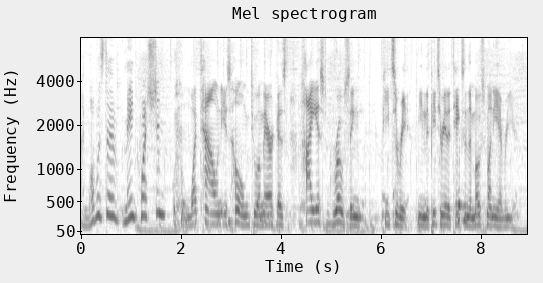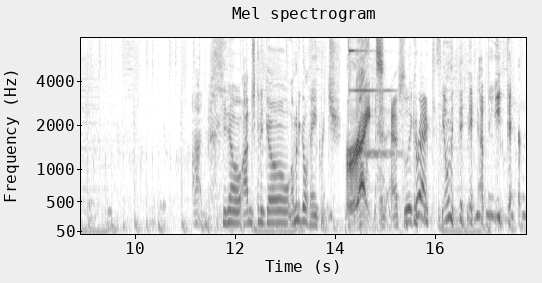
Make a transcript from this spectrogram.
And what was the main question? What town is home to America's highest grossing pizzeria? I mean, the pizzeria that takes in the most money every year. Uh, you know, I'm just gonna go. I'm gonna go with Anchorage. Right. Absolutely correct. It's the only thing they have to eat there.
